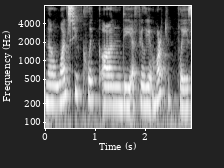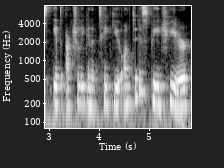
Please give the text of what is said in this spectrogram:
Now, once you click on the affiliate marketplace, it's actually going to take you onto this page here.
